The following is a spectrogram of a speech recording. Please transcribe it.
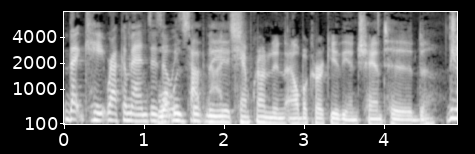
that Kate recommends is What always was the, top the campground in Albuquerque? The Enchanted. The Trails.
